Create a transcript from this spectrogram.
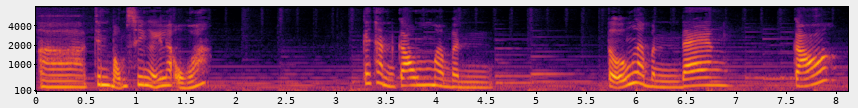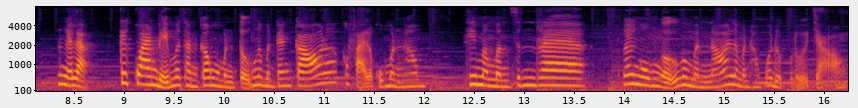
à, trinh bỗng suy nghĩ là ủa cái thành công mà mình tưởng là mình đang có nghĩa là cái quan điểm về thành công mà mình tưởng là mình đang có đó có phải là của mình không? Khi mà mình sinh ra cái ngôn ngữ mà mình nói là mình không có được lựa chọn.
